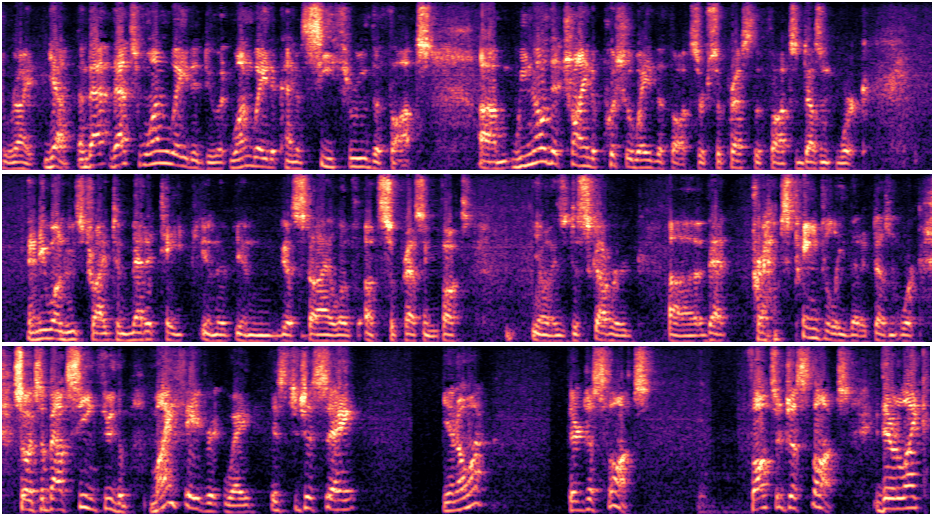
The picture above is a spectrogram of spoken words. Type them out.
Right. Yeah, and that that's one way to do it. One way to kind of see through the thoughts. Um, we know that trying to push away the thoughts or suppress the thoughts doesn't work. Anyone who's tried to meditate in a, in a style of, of suppressing thoughts, you know, has discovered uh, that perhaps painfully that it doesn't work. So it's about seeing through them. My favorite way is to just say, you know what? They're just thoughts. Thoughts are just thoughts. They're like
